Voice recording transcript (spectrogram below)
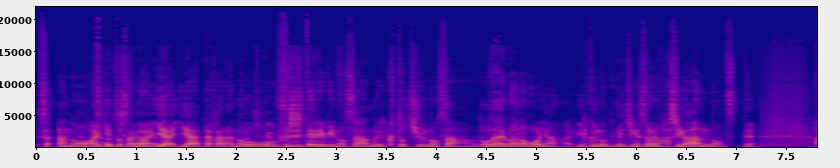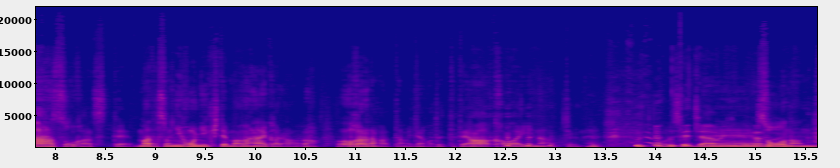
さあのアイキッドさんが「いやいやだからあのフジテレビのさあの行く途中のさお台場の方にあ行くの道にそういうの橋があんの?」っつって「ああそうか」っつって。まだその日本に来て間がないからあ分からなかったみたいなこと言っててああ可愛いなっていうね。そうですよチャーミングなそうなんで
